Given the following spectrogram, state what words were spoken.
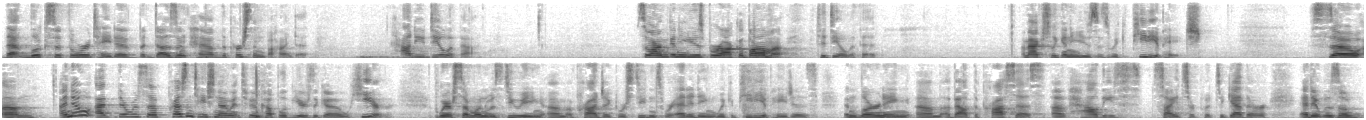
that looks authoritative but doesn't have the person behind it? How do you deal with that? So I'm going to use Barack Obama to deal with it. I'm actually going to use his Wikipedia page. So um, I know I, there was a presentation I went to a couple of years ago here where someone was doing um, a project where students were editing Wikipedia pages and learning um, about the process of how these sites are put together. And it was a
